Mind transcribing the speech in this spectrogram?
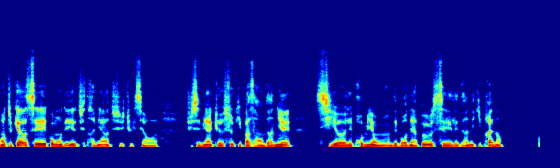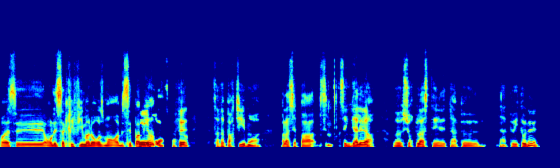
En tout cas, c'est comme on dit, tu sais très bien, tu, sais- tu le sais, en- tu sais bien que ceux qui passent en dernier, si euh, les premiers ont débordé un peu, c'est les derniers qui prennent. hein. Ouais, c'est on les sacrifie malheureusement. Ah, Mais c'est pas Ouais, bien. voilà, ça fait, ça fait partie, moi, voilà, c'est pas, c'est une galère. Euh, sur place, t'es es un peu, un peu étonné,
